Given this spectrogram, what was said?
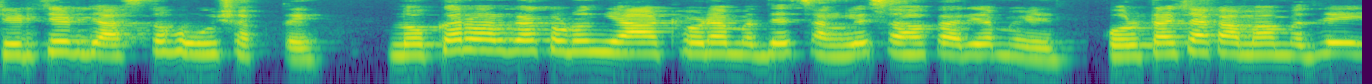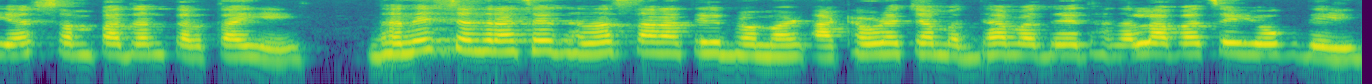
चिडचिड जास्त होऊ शकते. नोकर वर्गाकडून या आठवड्यामध्ये चांगले सहकार्य मिळेल. कोर्टाच्या कामामध्ये यश संपादन करता येईल. धनेश चंद्राचे धनस्थानातील भ्रमण आठवड्याच्या मध्यामध्ये धनलाभाचे योग देईल.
